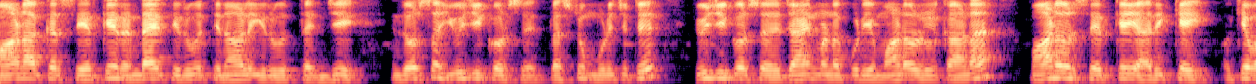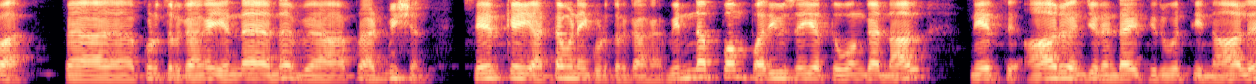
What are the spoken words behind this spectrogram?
மாணாக்கர் சேர்க்கை ரெண்டாயிரத்தி இருபத்தி நாலு இருபத்தஞ்சு இந்த வருஷம் யூஜி கோர்ஸ் ப்ளஸ் டூ முடிச்சுட்டு யூஜி கோர்ஸ் ஜாயின் பண்ணக்கூடிய மாணவர்களுக்கான மாணவர் சேர்க்கை அறிக்கை ஓகேவா கொடுத்துருக்காங்க. என்னென்ன அட்மிஷன் சேர்க்கை அட்டவணை கொடுத்துருக்காங்க. விண்ணப்பம் பதிவு செய்ய துவங்க நாள் நேற்று ஆறு அஞ்சு ரெண்டாயிரத்தி இருபத்தி நாலு.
